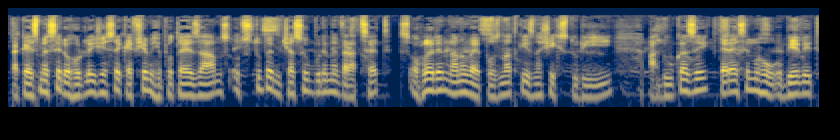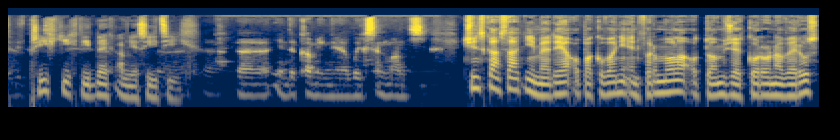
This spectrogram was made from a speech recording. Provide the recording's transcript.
Také jsme se dohodli, že se ke všem hypotézám s odstupem času budeme vracet s ohledem na nové poznatky z našich studií a důkazy, které se mohou objevit v příštích týdnech a měsících. In the coming weeks and months. Čínská státní média opakovaně informovala o tom, že koronavirus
